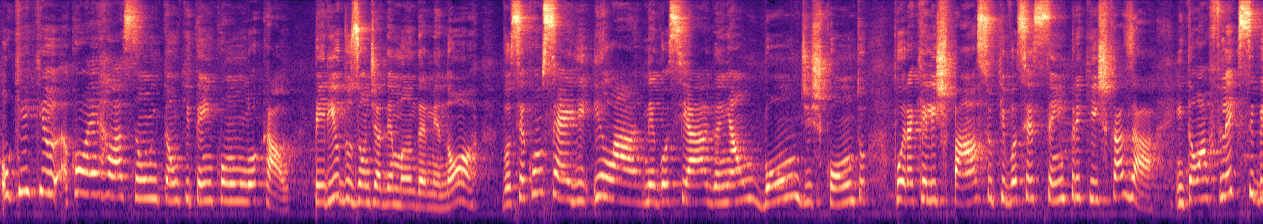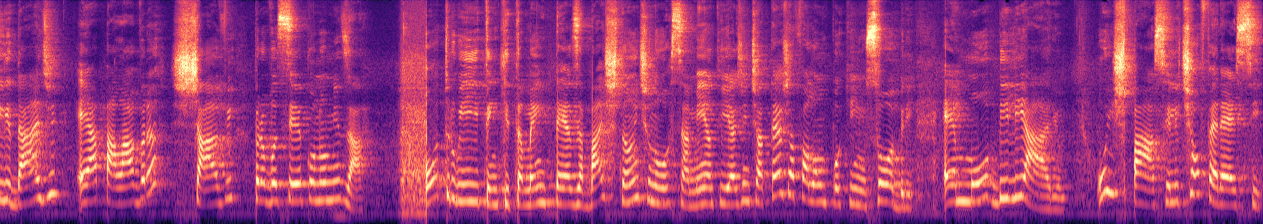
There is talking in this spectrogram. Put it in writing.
o que, que qual é a relação então que tem com o local? Períodos onde a demanda é menor, você consegue ir lá negociar, ganhar um bom desconto por aquele espaço que você sempre quis casar. Então a flexibilidade é a palavra-chave para você economizar. Outro item que também pesa bastante no orçamento e a gente até já falou um pouquinho sobre é mobiliário. O espaço ele te oferece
